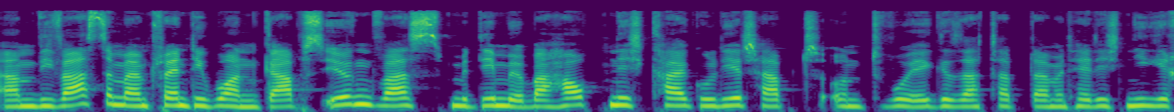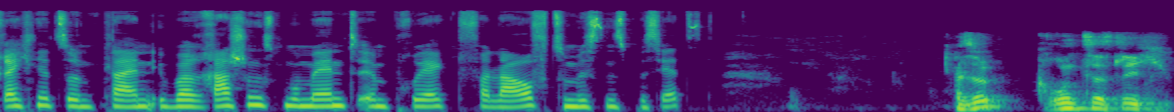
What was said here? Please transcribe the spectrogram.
Ähm, wie war es denn beim 21? Gab es irgendwas, mit dem ihr überhaupt nicht kalkuliert habt und wo ihr gesagt habt, damit hätte ich nie gerechnet, so einen kleinen Überraschungsmoment im Projektverlauf, zumindest bis jetzt? Also grundsätzlich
